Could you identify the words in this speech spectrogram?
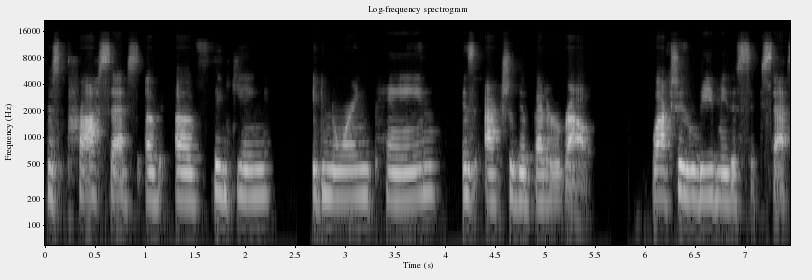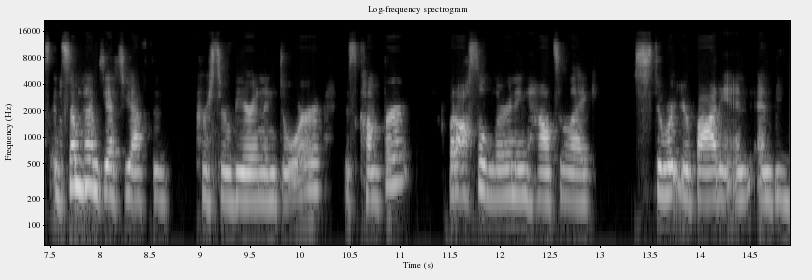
this process of of thinking ignoring pain is actually the better route. Will actually lead me to success. And sometimes yes you have to persevere and endure discomfort but also learning how to like steward your body and and be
